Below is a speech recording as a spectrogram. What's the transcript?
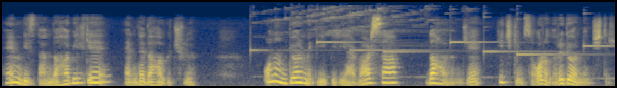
hem bizden daha bilge hem de daha güçlü. Onun görmediği bir yer varsa daha önce hiç kimse oraları görmemiştir.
